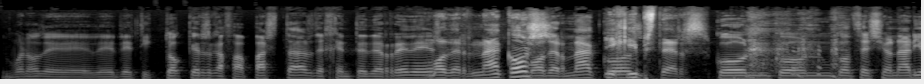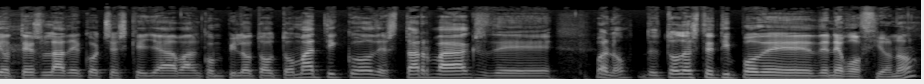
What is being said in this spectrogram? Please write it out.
bueno de, de- de tiktokers, gafapastas, de gente de redes, Modernacos, modernacos, y hipsters. con, con concesionario Tesla de coches que ya van con piloto automático, de Starbucks, de bueno, de todo este tipo de, de negocio, ¿no?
